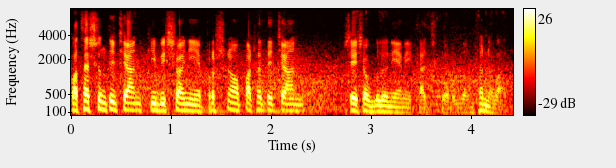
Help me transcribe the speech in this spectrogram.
কথা শুনতে চান, কি বিষয় নিয়ে প্রশ্ন পাঠাতে চান, সেই সবগুলো নিয়ে আমি কাজ করব। ধন্যবাদ।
